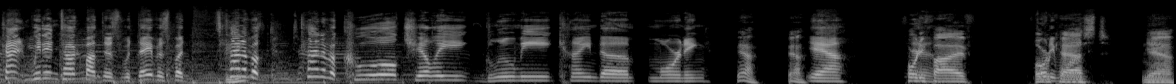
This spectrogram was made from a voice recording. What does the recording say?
Kind of, we didn't talk about this with Davis, but it's kind mm-hmm. of a kind of a cool, chilly, gloomy kind of morning. Yeah. Yeah. Yeah. 45, yeah. overcast. Yeah.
